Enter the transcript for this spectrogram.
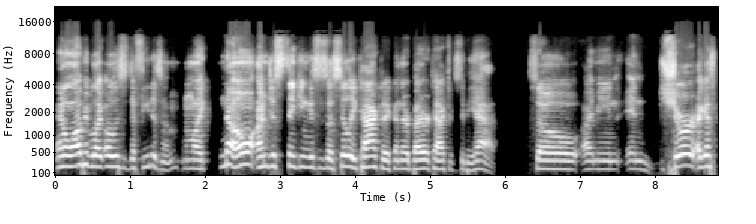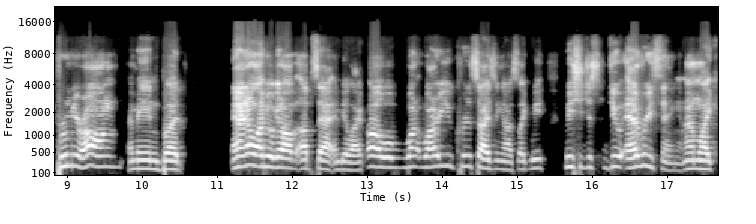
And a lot of people are like, oh, this is defeatism, and I'm like, no, I'm just thinking this is a silly tactic, and there are better tactics to be had. So I mean, and sure, I guess prove me wrong. I mean, but and I know a lot of people get all upset and be like, "Oh, well, why, why are you criticizing us? Like we we should just do everything." And I'm like,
